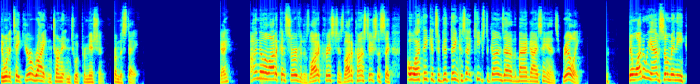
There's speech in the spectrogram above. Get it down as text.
They want to take your right and turn it into a permission from the state. Okay? I know a lot of conservatives, a lot of Christians, a lot of constitutionalists say, oh, I think it's a good thing because that keeps the guns out of the bad guys' hands. Really? Then why do we have so many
